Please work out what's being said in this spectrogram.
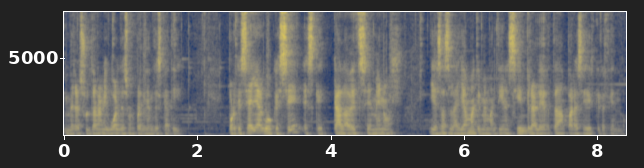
me resultarán igual de sorprendentes que a ti. Porque si hay algo que sé es que cada vez sé menos y esa es la llama que me mantiene siempre alerta para seguir creciendo.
